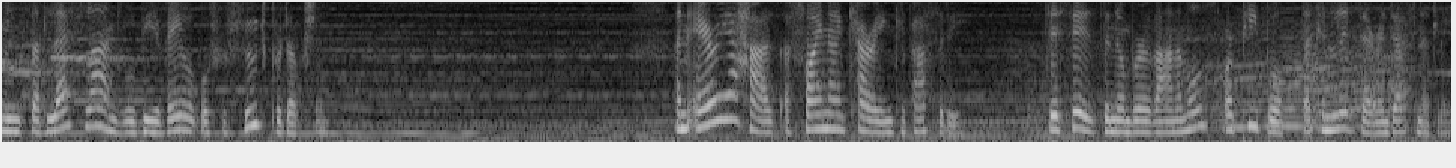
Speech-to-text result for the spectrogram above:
means that less land will be available for food production. An area has a finite carrying capacity. This is the number of animals or people that can live there indefinitely.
